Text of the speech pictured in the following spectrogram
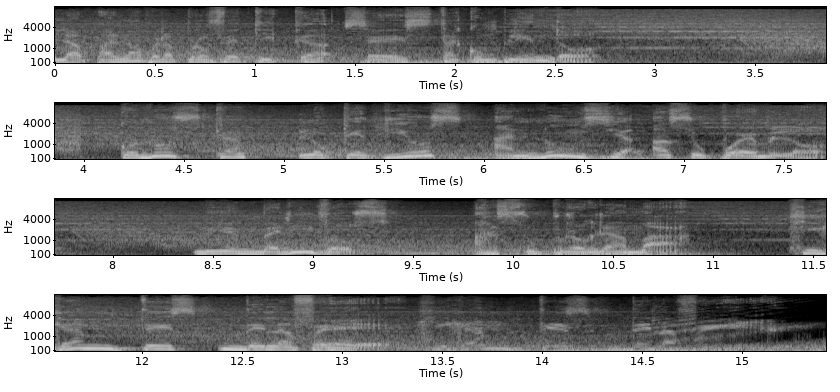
La palabra profética se está cumpliendo. Conozca lo que Dios anuncia a su pueblo. Bienvenidos a su programa, Gigantes de la Fe. Gigantes de la Fe.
